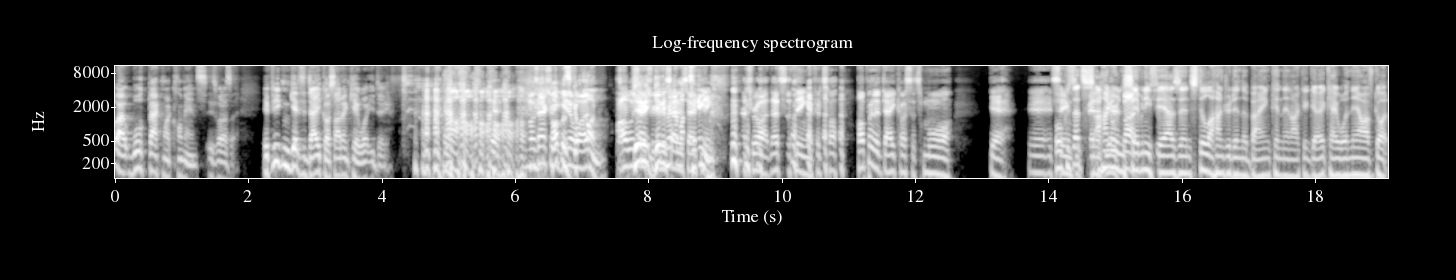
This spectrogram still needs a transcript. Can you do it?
uh, walk back my comments is what I was. If you can get to Daicos, I don't care what you do. I was actually, Hopper's you know what? I was Get, him- actually get him out of my team. thing. That's right. That's the thing. If it's hop, hop at a Daicos, it's more. Yeah, yeah. It Well, seems because that's a one better deal, hundred and but- still a hundred in the bank, and then I could go, okay, well now I've got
